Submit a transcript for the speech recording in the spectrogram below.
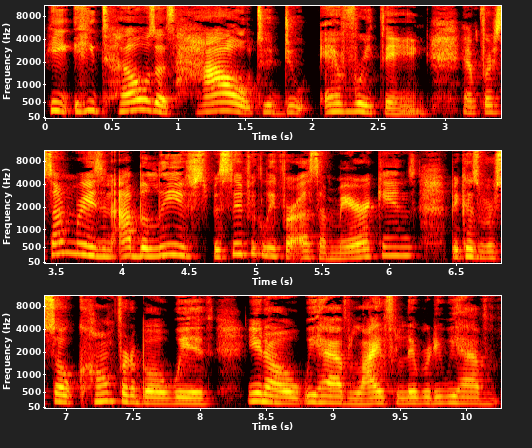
He he tells us how to do everything. And for some reason, I believe specifically for us Americans because we're so comfortable with, you know, we have life, liberty, we have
